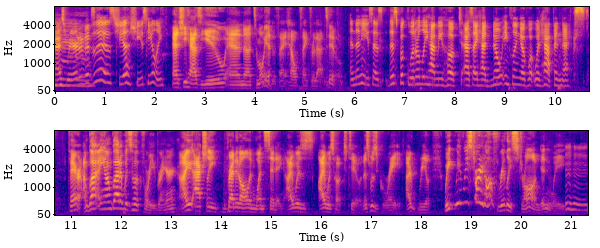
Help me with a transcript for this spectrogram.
As weird as it is, she, yeah, she is healing. and she has you and uh, Tomoya to th- help thank for that too. And then he says, "This book literally had me hooked, as I had no inkling of what would happen next." Fair. I'm glad. You know, I'm glad it was hooked for you, Bringer. I actually read it all in one sitting. I was, I was hooked too. This was great. I really, we, we, we started off really strong, didn't we? Mm-hmm.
